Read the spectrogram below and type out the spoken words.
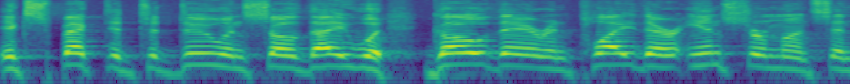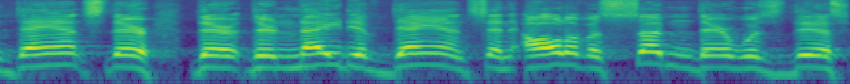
expected to do. And so they would go there and play their instruments dance and dance their, their, their native dance. And all of a sudden, there was this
